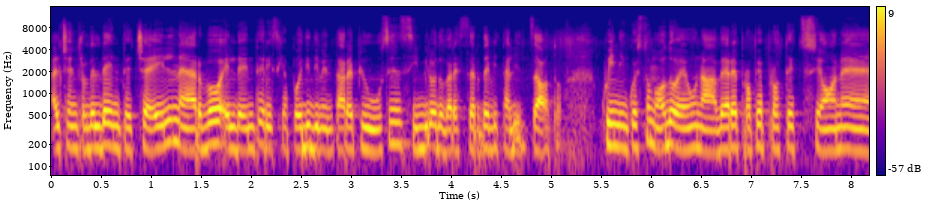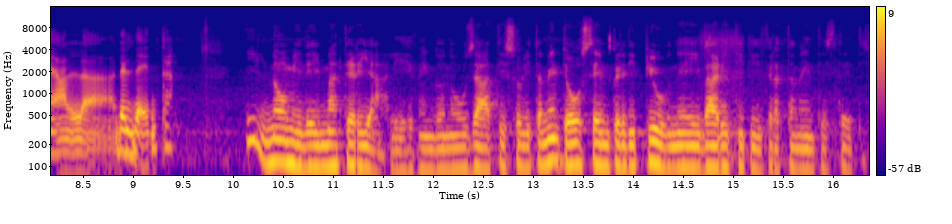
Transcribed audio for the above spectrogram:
al centro del dente c'è il nervo e il dente rischia poi di diventare più sensibile o dover essere devitalizzato. Quindi in questo modo è una vera e propria protezione al, del dente. I nomi dei materiali che vengono usati solitamente o sempre di più nei vari tipi di trattamenti estetici?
